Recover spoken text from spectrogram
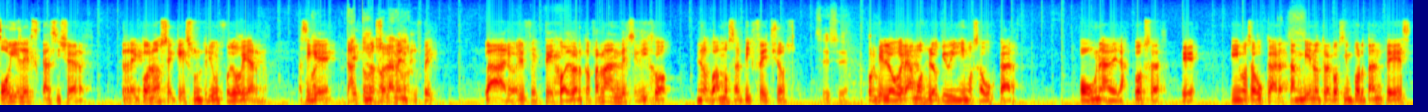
hoy el ex canciller reconoce que es un triunfo del gobierno. Así que eh, no, no solamente el fe- claro, el festejo de Alberto Fernández, que dijo, nos vamos satisfechos, Sí, sí. porque logramos lo que vinimos a buscar, o una de las cosas que vinimos a buscar. También otra cosa importante es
